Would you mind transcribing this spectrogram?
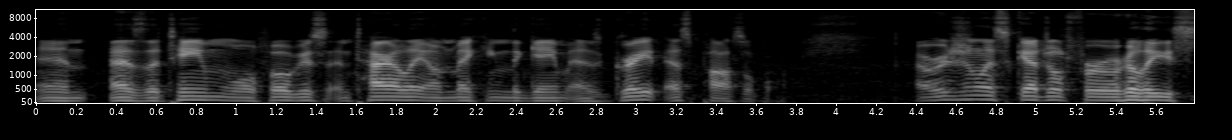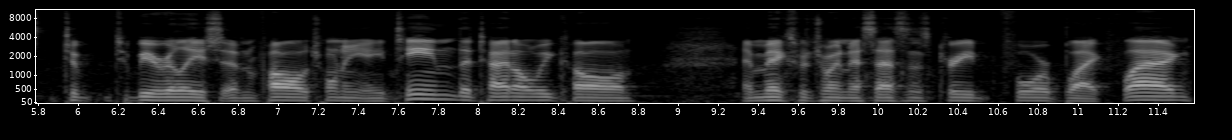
and as the team will focus entirely on making the game as great as possible. Originally scheduled for release to, to be released in fall of 2018, the title we called a mix between Assassin's Creed 4 Black Flag,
